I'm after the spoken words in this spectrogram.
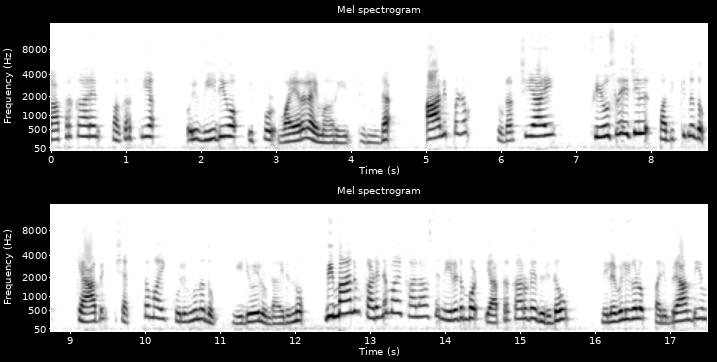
യാത്രക്കാരൻ പകർത്തിയ ഒരു വീഡിയോ ഇപ്പോൾ വൈറലായി മാറിയിട്ടുണ്ട്. ആലിപ്പഴം തുടർച്ചയായി ഫ്യൂസ്ലേജിൽ പതിക്കുന്നതും ക്യാബിൻ ശക്തമായി കുലുങ്ങുന്നതും വീഡിയോയിലുണ്ടായിരുന്നു. വിമാനം കഠിനമായ കാലാവസ്ഥ നേരിടുമ്പോൾ യാത്രക്കാരുടെ ദുരിതവും നിലവിളികളും പരിഭ്രാന്തിയും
